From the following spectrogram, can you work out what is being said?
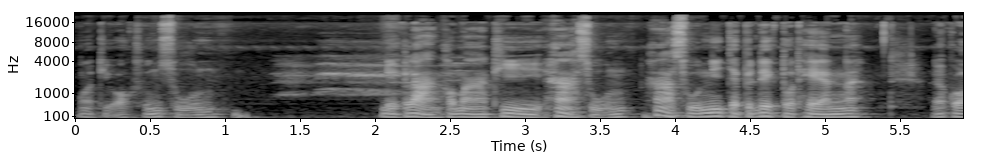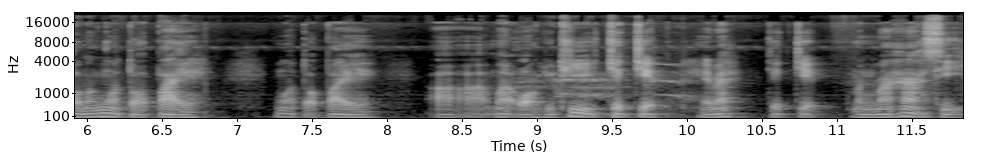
งวดที่ออกศูนย์ศูนย์เลขล่างเข้ามาที่ห้าศูนย์ห้าศูนย์นี่จะเป็นเลขตัวแทนนะแล้วก็มางวดต่อไปงวดต่อไปอามาออกอยู่ที่เจ็ดเจ็ดเห็นไหมเจ็ดเจ็ดมันมาห้าสี่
